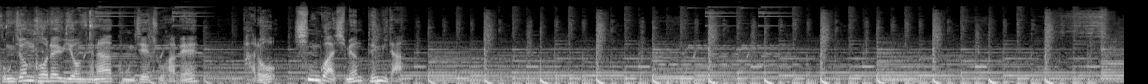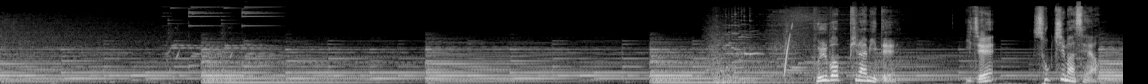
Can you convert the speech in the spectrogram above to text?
공정거래위원회나 공제조합에 바로 신고하시면 됩니다. 불법 피라미드 이제 속지 마세요.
